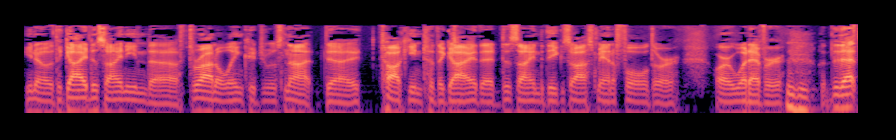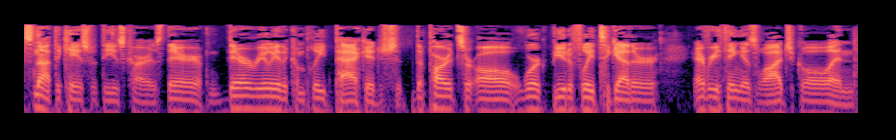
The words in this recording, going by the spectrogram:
you know, the guy designing the throttle linkage was not uh, talking to the guy that designed the exhaust manifold or or whatever. Mm-hmm. That's not the case with these cars. They're they're really the complete package. The parts are all work beautifully together everything is logical and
